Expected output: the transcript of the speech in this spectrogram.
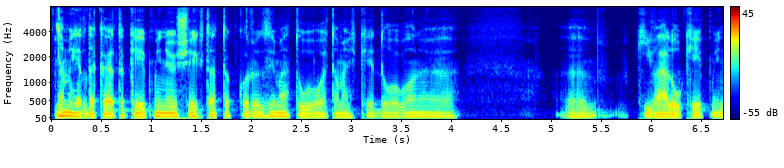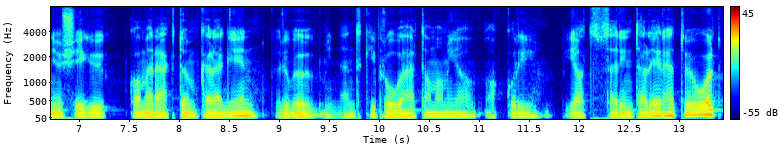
Nem érdekelt a képminőség, tehát akkor azért már túl voltam egy-két dolgon. Kiváló képminőségű kamerák tömkelegén. Körülbelül mindent kipróbáltam, ami a akkori piac szerint elérhető volt.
